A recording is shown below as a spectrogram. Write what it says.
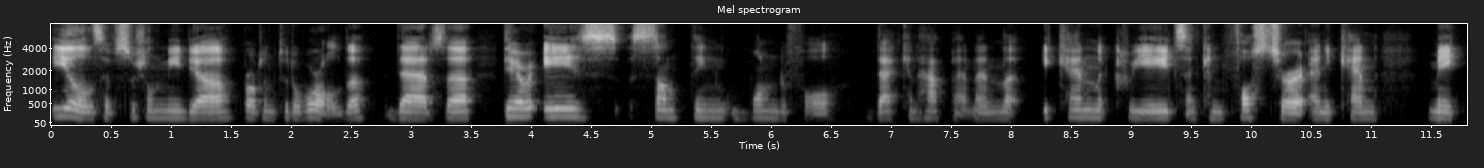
ills have social media brought into the world that uh, there is something wonderful that can happen and it can create and can foster and it can make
